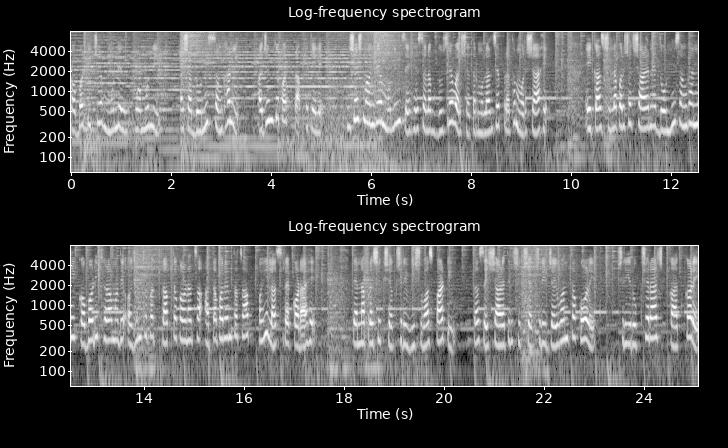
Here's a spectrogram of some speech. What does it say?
कबड्डीचे मुले व मुली अशा दोन्ही संघांनी अजिंक्यपद प्राप्त केले. विशेष म्हणजे मुलींचे हे सलग दुसरे वर्ष तर मुलांचे प्रथम वर्ष आहे. एकाच जिल्हा परिषद शाळेने दोन्ही संघांनी कबड्डी खेळामध्ये अजिंक्यपद प्राप्त करण्याचा आतापर्यंतचा पहिलाच रेकॉर्ड आहे. त्यांना प्रशिक्षक श्री विश्वास पाटील तसेच शाळेतील शिक्षक श्री जयवंत कोळे श्री वृक्षराज कातकडे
